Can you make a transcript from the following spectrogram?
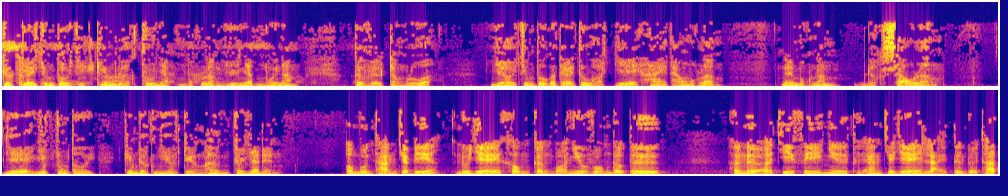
Trước kia chúng tôi chỉ kiếm được thu nhập một lần duy nhất mỗi năm từ việc trồng lúa. Giờ chúng tôi có thể thu hoạch dế hai tháng một lần, nên một năm được sáu lần. Dế giúp chúng tôi kiếm được nhiều tiền hơn cho gia đình. Ông Buntham cho biết nuôi dế không cần bỏ nhiều vốn đầu tư. Hơn nữa, chi phí như thức ăn cho dế lại tương đối thấp,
